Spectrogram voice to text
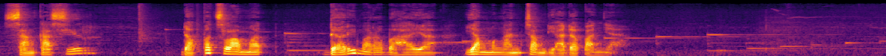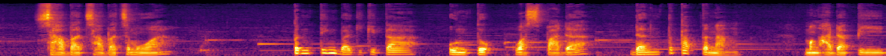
sang kasir dapat selamat dari mara bahaya yang mengancam di hadapannya. Sahabat-sahabat semua, penting bagi kita untuk waspada dan tetap tenang menghadapi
